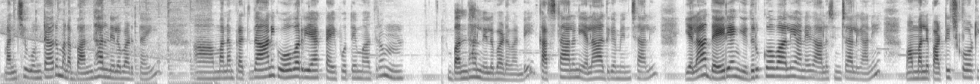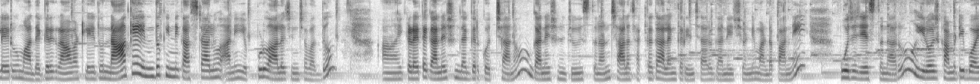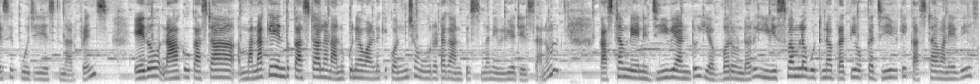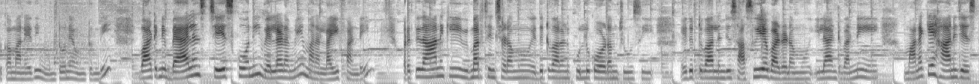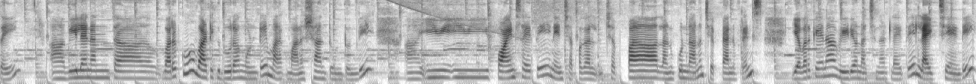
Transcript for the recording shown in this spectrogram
మంచిగా ఉంటారు మన బంధాలు నిలబడతాయి. మనం ప్రతిదానికి ఓవర్ రియాక్ట్ అయిపోతే మాత్రం బంధాలు నిలబడవండి. కష్టాలను ఎలా అధిగమించాలి? ఎలా ధైర్యంగా ఎదుర్కోవాలి అనేది ఆలోచించాలి కానీ మమ్మల్ని పట్టించుకోవట్లేరు మా దగ్గరికి రావట్లేదు నాకే ఎందుకు ఇన్ని కష్టాలు అని ఎప్పుడు ఆలోచించవద్దు. ఇక్కడైతే గణేషుని దగ్గరకు వచ్చాను. గణేషుని చూపిస్తున్నాను. చాలా చక్కగా అలంకరించారు గణేషుని మండపాన్ని. పూజ చేస్తున్నారు. ఈరోజు కమిటీ బాయ్సే పూజ చేస్తున్నారు ఫ్రెండ్స్. ఏదో నాకు కష్ట మనకే ఎందుకు కష్టాలని అనుకునే వాళ్ళకి కొంచెం ఊరటగా అనిపిస్తుందని వీడియో చేశాను. కష్టం లేని జీవి అంటూ ఎవ్వరు ఉండరు. ఈ విశ్వంలో పుట్టిన ప్రతి ఒక్క జీవికి కష్టం అనేది సుఖం అనేది ఉంటూనే ఉంటుంది. వాటిని బ్యాలెన్స్ చేసుకొని వెళ్ళడమే మన లైఫ్ అండి. ప్రతిదానికి విమర్శించడము ఎదుటి వాళ్ళని కుళ్ళుకోవడం చూసి ఎదుటి వాళ్ళని చూసి అసూయపడడము ఇలాంటివన్నీ మనకే హాని చేస్తాయి. వీలైనంత వరకు వాటికి దూరంగా ఉంటే మనకు మనశ్శాంతి ఉంటుంది. ఈ ఈ పాయింట్స్ అయితే నేను చెప్పగల చెప్పాలనుకున్నాను చెప్పాను ఫ్రెండ్స్. ఎవరికైనా వీడియో నచ్చినట్లయితే లైక్ చేయండి.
